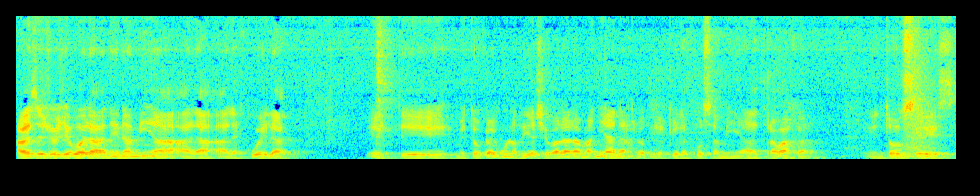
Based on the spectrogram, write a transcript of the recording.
A veces yo llevo a la nena mía a la, a la escuela, este, me toca algunos días llevarla a la mañana, los días que la esposa mía trabaja, entonces,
